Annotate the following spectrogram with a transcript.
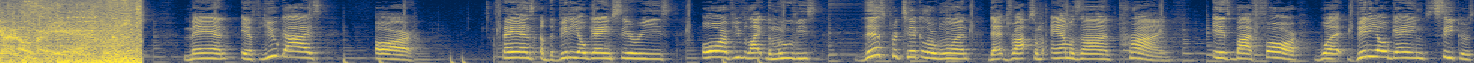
Get over here! Man, if you guys are fans of the video game series, or if you like the movies, this particular one that drops on Amazon Prime is by far what video game seekers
